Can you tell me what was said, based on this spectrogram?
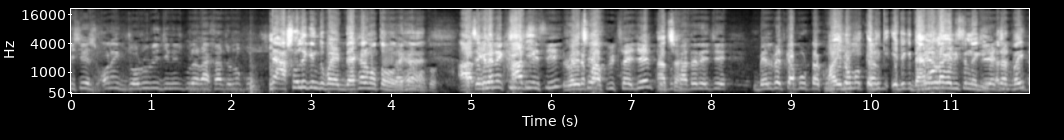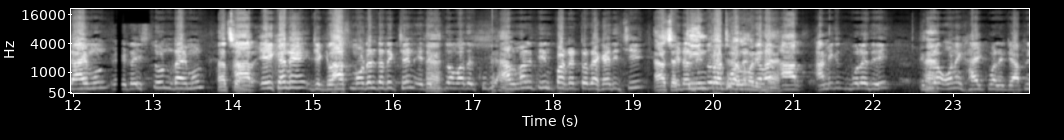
বিশেষ অনেক জরুরি জিনিসগুলো রাখার জন্য খুব মানে আসলে কিন্তু ভাই দেখার মতো হবে দেখার হ্যাঁ। মতো। আর আচ্ছা, এখানে খাট দিছি রয়েছে? পাঁচ ফিট সাইজের কিন্তু আচ্ছা। খাটের এই যে ভেলভেট কাপড়টা খুব এটা কি- চমৎকার এটা কি- ডায়মন্ড লাগাই দিছেন নাকি? এটা ভাই? ডায়মন্ড এটা স্টোন ডায়মন্ড। আর এইখানে যে গ্লাস মডেলটা দেখছেন এটা হ্যাঁ। কিন্তু আমাদের খুব আলমারি তিন পার্টেরটা দেখাই দিচ্ছি আচ্ছা, তিন পার্টের আলমারি, হ্যাঁ। আর আমি কিন্তু বলে দিই এগুলো অনেক হাই কোয়ালিটি আপনি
